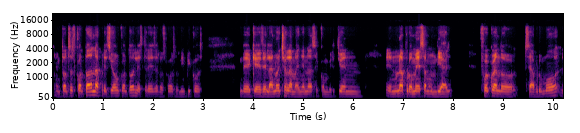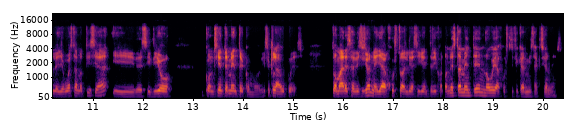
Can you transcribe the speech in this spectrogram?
Entonces, con toda la presión, con todo el estrés de los Juegos Olímpicos, de que de la noche a la mañana se convirtió en, en una promesa mundial, fue cuando se abrumó, le llegó esta noticia y decidió conscientemente, como dice Clau, pues tomar esa decisión. Ella justo al día siguiente dijo, honestamente no voy a justificar mis acciones.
